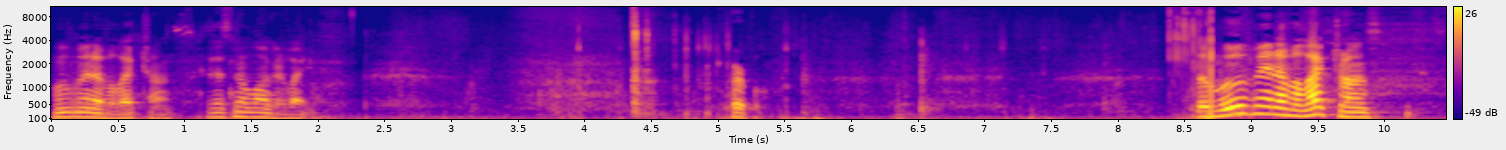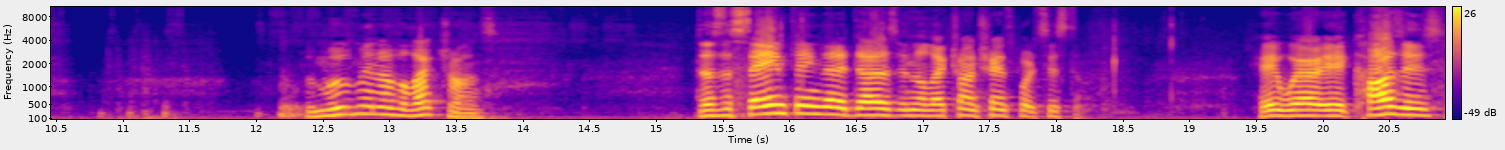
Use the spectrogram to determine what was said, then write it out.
movement of electrons, because that's no longer light. Purple. The movement of electrons, the movement of electrons does the same thing that it does in the electron transport system. Okay, where it causes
